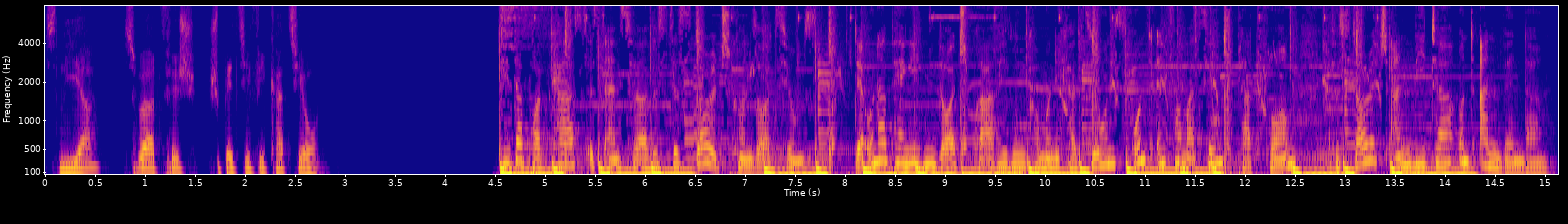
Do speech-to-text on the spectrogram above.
SNIA Swordfish Spezifikation. Dieser Podcast ist ein Service des Storage Konsortiums, der unabhängigen deutschsprachigen Kommunikations- und Informationsplattform für Storage-Anbieter und Anwender.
